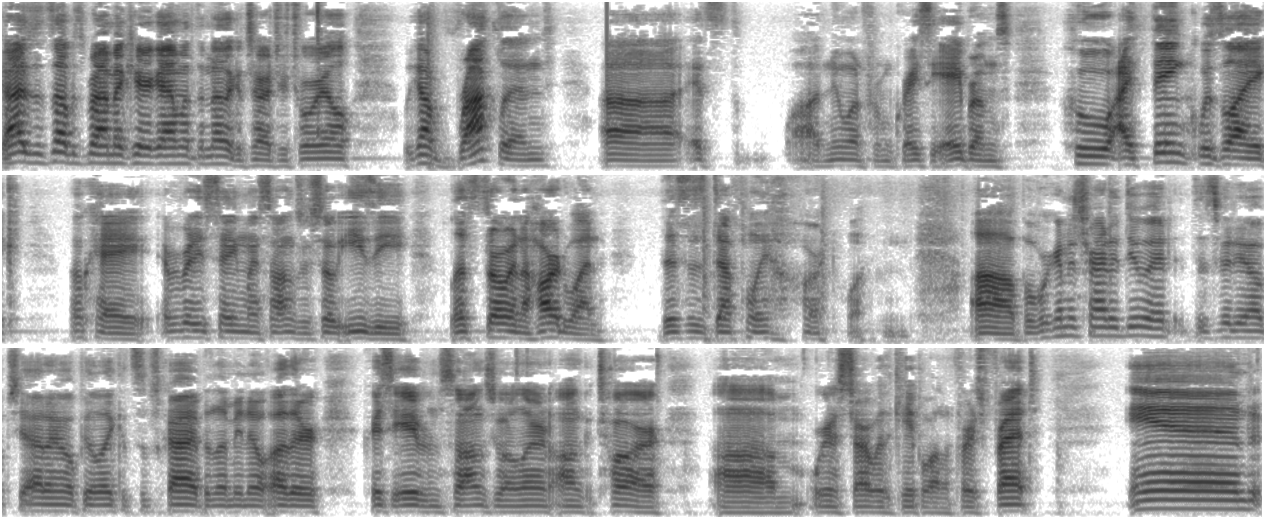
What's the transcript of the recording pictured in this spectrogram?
Guys, what's up? It's Brian back here again with another guitar tutorial. We got Rockland. Uh, it's a new one from Gracie Abrams, who I think was like, okay, everybody's saying my songs are so easy. Let's throw in a hard one. This is definitely a hard one. Uh, but we're going to try to do it. If this video helps you out, I hope you like and subscribe and let me know other Gracie Abrams songs you want to learn on guitar. Um, we're going to start with a capo on the first fret. And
